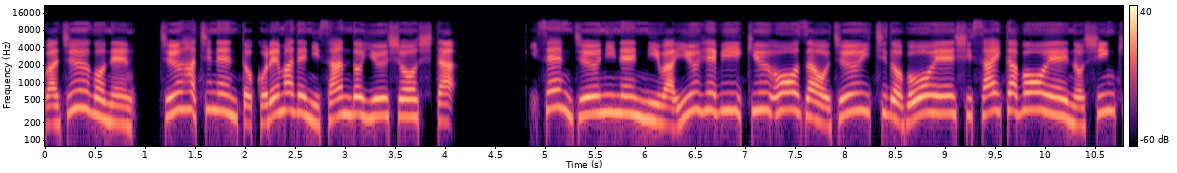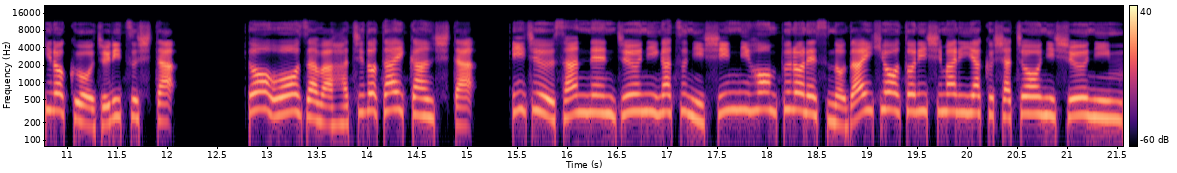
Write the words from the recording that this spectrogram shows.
は15年、18年とこれまでに3度優勝した。2012年には U ヘビー級王座を11度防衛し最多防衛の新記録を樹立した。同王座は8度体感した。23年12月に新日本プロレスの代表取締役社長に就任。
